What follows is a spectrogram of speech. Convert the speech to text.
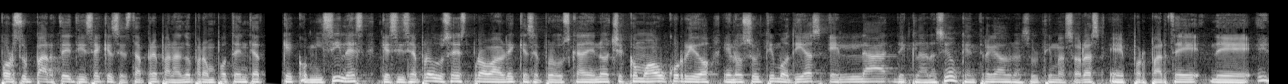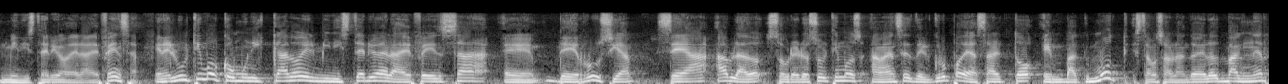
por su parte, dice que se está preparando para un potente ataque con misiles, que si se produce es probable que se produzca de noche, como ha ocurrido en los últimos días en la declaración que ha entregado en las últimas horas eh, por parte del Ministerio de la Defensa. En el último comunicado del Ministerio de la Defensa eh, de Rusia, se ha hablado sobre los últimos avances del grupo de asalto en Bakhmut. Estamos hablando de los Wagner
